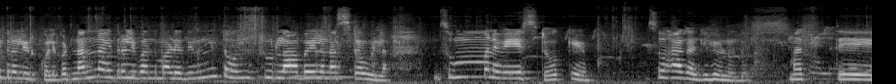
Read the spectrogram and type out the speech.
ಇದರಲ್ಲಿ ಇಟ್ಕೊಳ್ಳಿ. ಬಟ್ ನನ್ನ ಇದರಲ್ಲಿ ಬಂದು ಮಾಡಿ ಅದೆಂತ ಒಂಚೂರು ಲಾಭ ಇಲ್ಲ, ನಷ್ಟವೂ ಇಲ್ಲ. ಸುಮ್ಮನೆ ವೇಸ್ಟ್ ಓಕೆ ಸೊ ಹಾಗಾಗಿ ಹೇಳೋದು. ಮತ್ತೆ,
